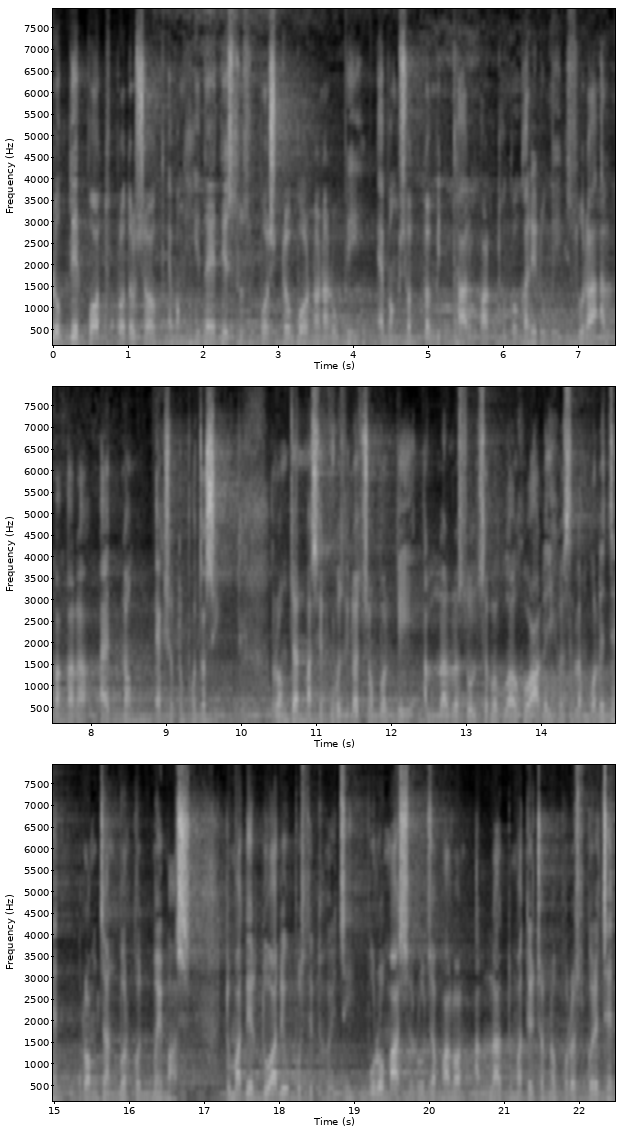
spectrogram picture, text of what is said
লোকদের পথ প্রদর্শক এবং হৃদায়তের সুস্পষ্ট বর্ণনা রূপে এবং সত্য মিথ্যার পার্থক্যকারী রূপে। সুরা আল বাকারা আয়াত নং একশত পঁচাশি। রমজান মাসের ফজিলত সম্পর্কে আল্লাহ রসুল সাল্লাহু আলহিহাস্লাম বলেছেন, রমজান বরকতময় মাস। তোমাদের দুয়ারে উপস্থিত হয়েছে। পুরো মাস রোজা পালন আল্লাহ তোমাদের জন্য ফরজ করেছেন।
